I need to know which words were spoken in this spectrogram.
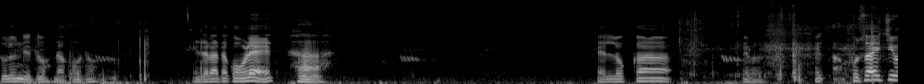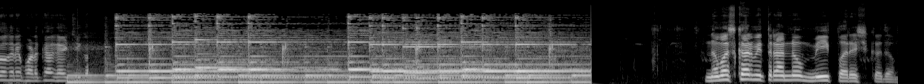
सोलून देतो दाखवतो. हे जर आता कोवळे आहेत. हां. हे लोक हे बघा. हे पुसायची वगैरे फडका घ्यायची का नमस्कार मित्रांनो मी परेश कदम.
